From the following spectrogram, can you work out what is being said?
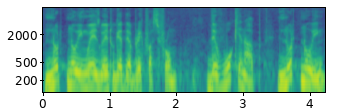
not knowing where he's going to get their breakfast from. They've woken up not knowing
